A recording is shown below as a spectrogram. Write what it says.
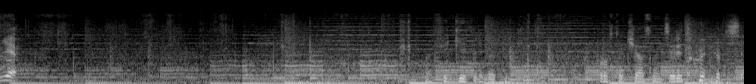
Yeah. Офигеть, ребят, прикиньте. Просто частная территория вся.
